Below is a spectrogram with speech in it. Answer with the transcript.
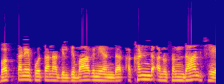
ભક્તને પોતાના દિલ દિમાગની અંદર અખંડ અનુસંધાન છે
